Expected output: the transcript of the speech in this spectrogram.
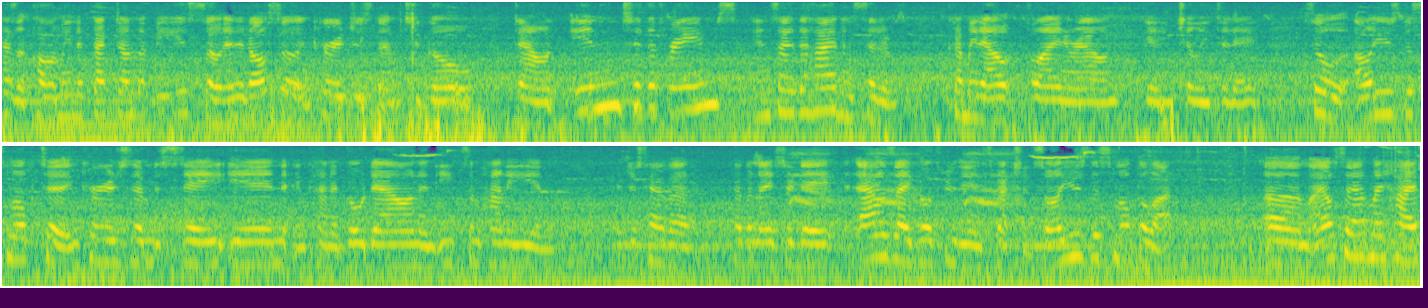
has a calming effect on the bees. So and it also encourages them to go down into the frames inside the hive instead of coming out, flying around, getting chilly today. So I'll use the smoke to encourage them to stay in and kind of go down and eat some honey and, and just have a have a nicer day as I go through the inspection. So I'll use the smoke a lot. Um, I also have my hive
